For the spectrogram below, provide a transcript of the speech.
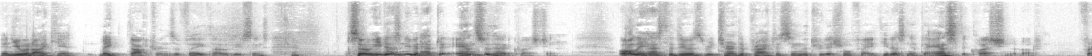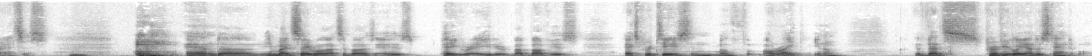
and you and I can't make doctrines of faith out of these things. Sure. So he doesn't even have to answer that question. All he has to do is return to practicing the traditional faith. He doesn't have to answer the question about Francis. Mm. and uh, he might say, well, that's above his pay grade or above his expertise, and well, all right, you know, that's perfectly understandable.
